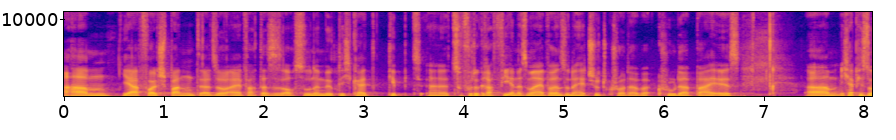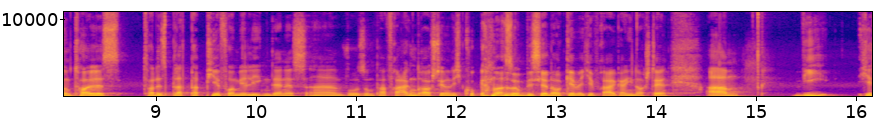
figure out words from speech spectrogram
Ähm, ja, voll spannend. Also einfach, dass es auch so eine Möglichkeit gibt, äh, zu fotografieren, dass man einfach in so einer Headshot-Crew dabei ist. Ähm, ich habe hier so ein tolles tolles Blatt Papier vor mir liegen, Dennis, äh, wo so ein paar Fragen draufstehen und ich gucke immer so ein bisschen, okay, welche Frage kann ich noch stellen. Ähm, wie, hier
